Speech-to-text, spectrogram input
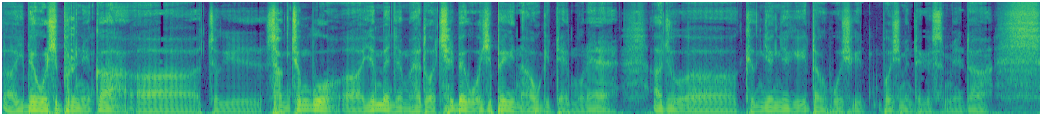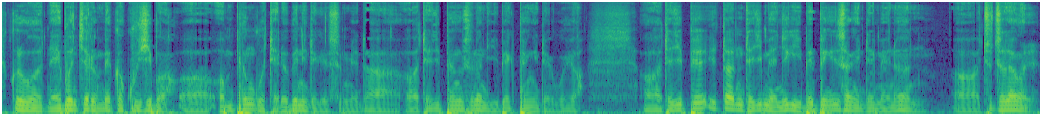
어, 250%니까 어, 저기 상층부 어, 연면적만 해도 750평이 나오기 때문에 아주 어, 경쟁력이 있다고 보시, 보시면 되겠습니다. 그리고 네 번째로 매가 90억 어, 은평구 대로변이 되겠습니다. 어, 대지 평수는 200평이 되고요. 어, 대지 평 일단 대지 면적이 200평 이상이 되면은 어, 주차장을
